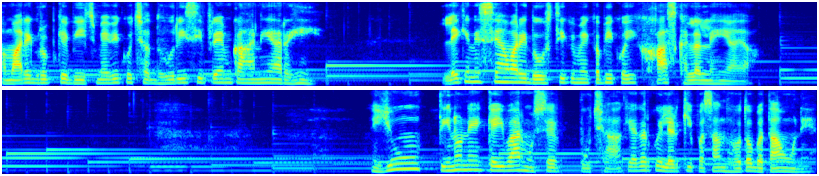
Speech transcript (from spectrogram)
हमारे ग्रुप के बीच में भी कुछ अधूरी सी प्रेम कहानियाँ रहीं। लेकिन इससे हमारी दोस्ती में कभी कोई खास खलल नहीं आया। यूँ तीनों ने कई बार मुझसे पूछा कि अगर कोई लड़की पसंद हो तो बताऊँ उन्हें।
